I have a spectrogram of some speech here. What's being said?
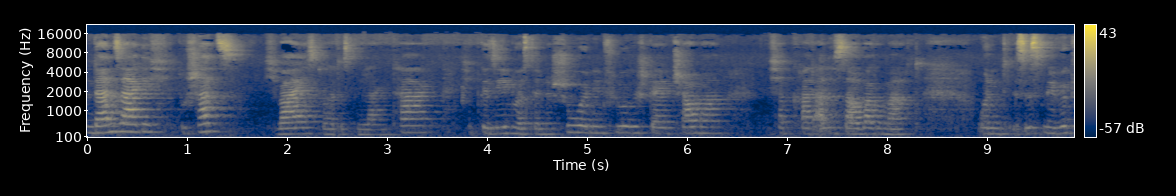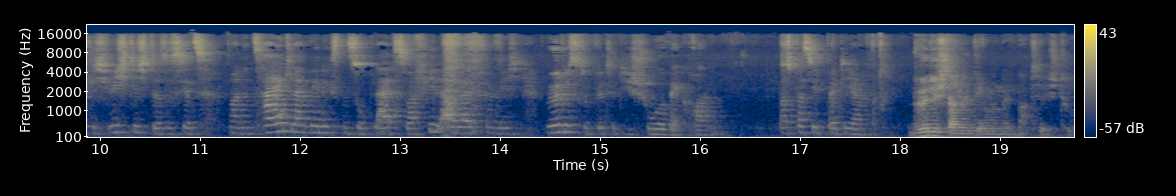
Und dann sage ich, du Schatz, ich weiß, du hattest einen langen Tag. Ich habe gesehen, du hast deine Schuhe in den Flur gestellt. Schau mal, ich habe gerade alles sauber gemacht. Und es ist mir wirklich wichtig, dass es jetzt mal eine Zeit lang wenigstens so bleibt. Es war viel Arbeit für mich. Würdest du bitte die Schuhe wegräumen? Was passiert bei dir? Würde ich dann in dem Moment natürlich tun.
